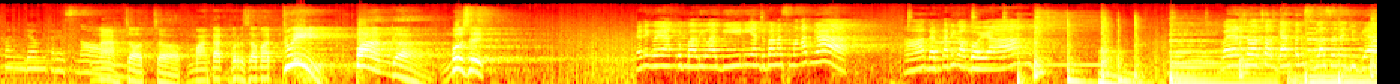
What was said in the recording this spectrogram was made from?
Pendem Tresno. Nah cocok, mangkat bersama Dwi Pangga Musik. Ini goyang kembali lagi, ini yang depan masih semangat nggak? Ah, dari tadi nggak goyang. Goyang cocok ganteng sebelah sana juga.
